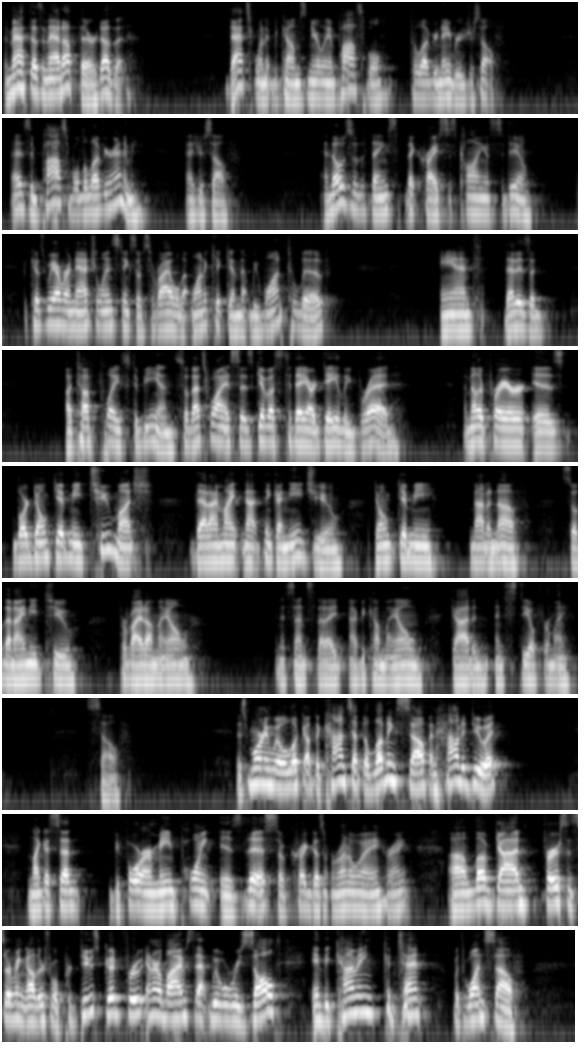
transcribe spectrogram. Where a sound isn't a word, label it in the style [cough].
the math doesn't add up there, does it? That's when it becomes nearly impossible to love your neighbor as yourself. That it's impossible to love your enemy as yourself. And those are the things that Christ is calling us to do. Because we have our natural instincts of survival that want to kick in, that we want to live, and that is a, a tough place to be in. So that's why it says, Give us today our daily bread. Another prayer is, Lord, don't give me too much that I might not think I need you. Don't give me not enough so that I need to provide on my own, in a sense that I, I become my own God and, and steal for myself. This morning, we will look up the concept of loving self and how to do it. And like I said before, our main point is this, so Craig doesn't run away, right? Uh, love God first and serving others will produce good fruit in our lives that will result in becoming content with oneself.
